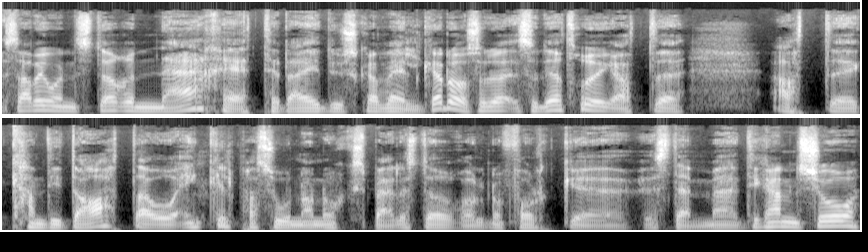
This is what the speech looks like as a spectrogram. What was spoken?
så er det jo en større nærhet til de du skal velge, da. Så, det, så der tror jeg at, at eh, kandidater og enkeltpersoner nok spiller større rolle når folk eh, stemmer. De kan se en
